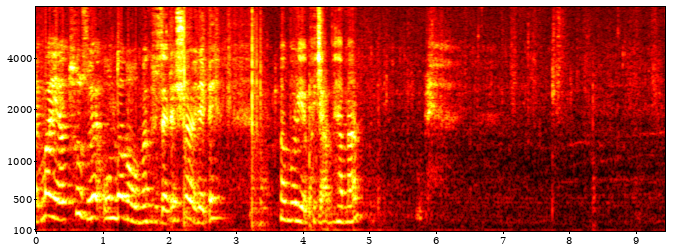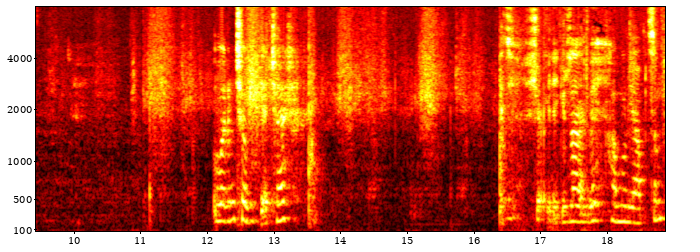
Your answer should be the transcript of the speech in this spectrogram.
Şöyle maya, tuz ve undan olmak üzere şöyle bir hamur yapacağım hemen. Umarım çabuk geçer. Evet, şöyle güzel bir hamur yaptım.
